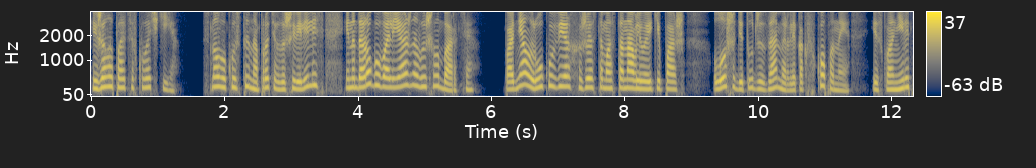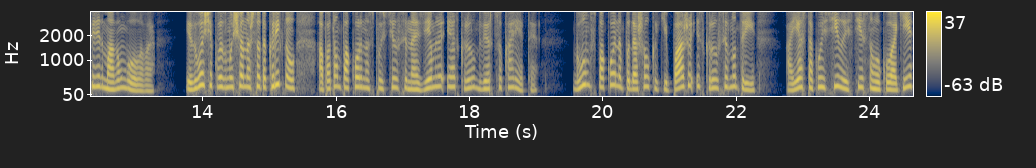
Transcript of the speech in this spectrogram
и жала пальцы в кулачки. Снова кусты напротив зашевелились, и на дорогу вальяжно вышел Барти. Поднял руку вверх, жестом останавливая экипаж. Лошади тут же замерли, как вкопанные, и склонили перед магом головы. Извозчик возмущенно что-то крикнул, а потом покорно спустился на землю и открыл дверцу кареты. Глум спокойно подошел к экипажу и скрылся внутри, а я с такой силой стиснула кулаки,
